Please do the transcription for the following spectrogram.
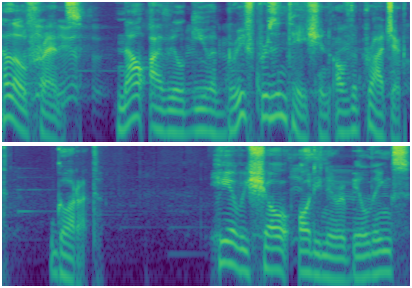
Hello friends! Now I will give a brief presentation of the project Город. Here we show ordinary buildings,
